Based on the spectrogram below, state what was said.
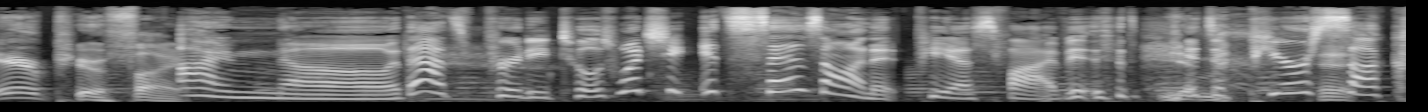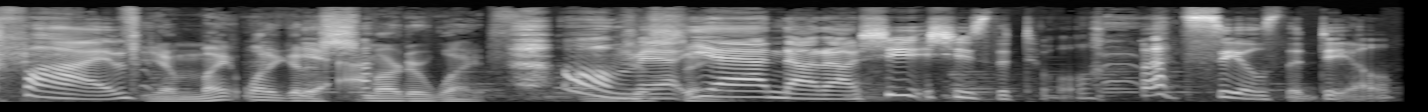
air purifier? I know. That's pretty toolish. What she it says on it, PS5. It, Yeah. It's a pure suck 5. you might want to get a smarter wife. Oh man. saying. Yeah, no, no. She she's the tool. that seals the deal.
